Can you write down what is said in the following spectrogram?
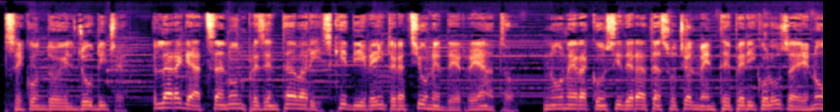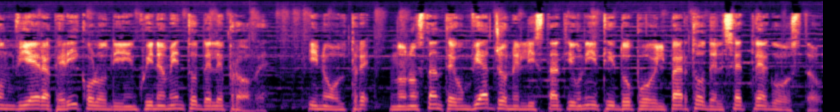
Secondo il giudice, la ragazza non presentava rischi di reiterazione del reato, non era considerata socialmente pericolosa e non vi era pericolo di inquinamento delle prove. Inoltre, nonostante un viaggio negli Stati Uniti dopo il parto del 7 agosto,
